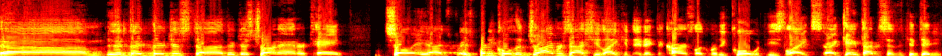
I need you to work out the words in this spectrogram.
Um, they're, they're just uh, they're just trying to entertain. So yeah, it's, it's, pretty cool. The drivers actually like it. They think the cars look really cool with these lights. All right, game time decision continues.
